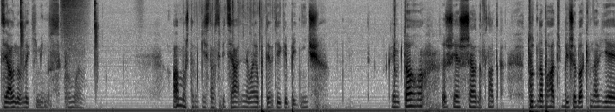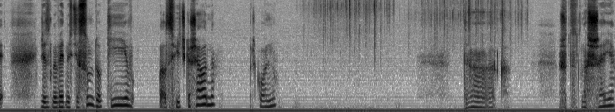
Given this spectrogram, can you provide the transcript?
Це явно великий мінус, по-моєму. А може там якийсь там спеціальний має бути тільки під ніч. Крім того, тут ще є ще одна вкладка. Тут набагато більше блоків навіть є різновидності сундуків. О, Свічка ще одна. Прикольно. Так. Що тут на є?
